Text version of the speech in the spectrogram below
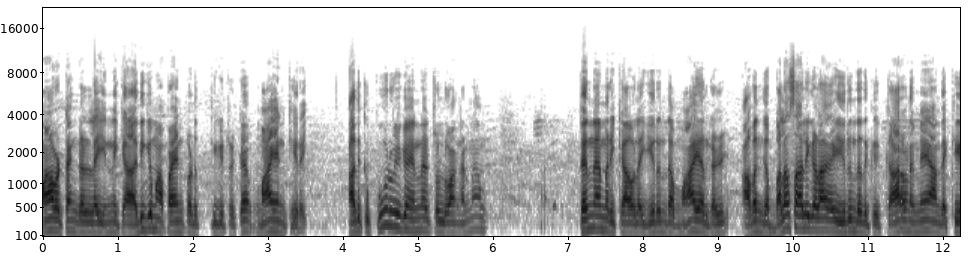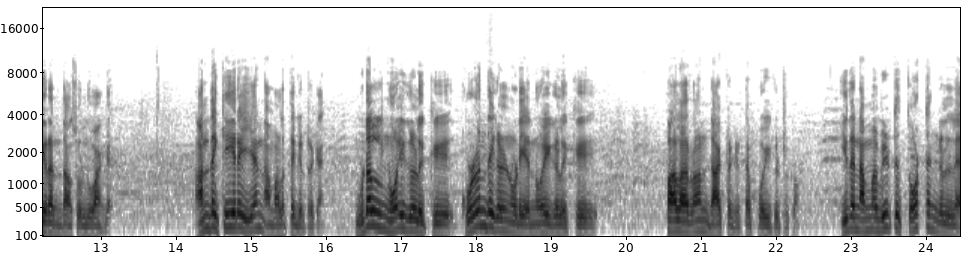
மாவட்டங்களில் இன்றைக்கி அதிகமாக பயன்படுத்திக்கிட்டு இருக்க மாயன் கீரை. அதுக்கு பூர்வீகம் என்ன சொல்லுவாங்கன்னா தென் அமெரிக்காவில் இருந்த மாயர்கள் அவங்க பலசாலிகளாக இருந்ததுக்கு காரணமே அந்த கீரைன்னு தான் சொல்லுவாங்க. அந்த கீரையை நான் வளர்த்துக்கிட்டு இருக்கேன். உடல் நோய்களுக்கு குழந்தைகளினுடைய நோய்களுக்கு பலரும் டாக்டர்கிட்ட போய்கிட்டு இருக்கோம். இதை நம்ம வீட்டு தோட்டங்களில்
